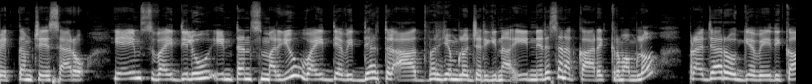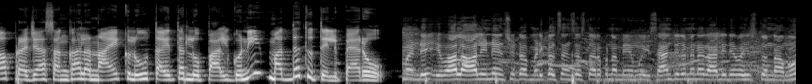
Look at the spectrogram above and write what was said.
వ్యక్తం చేశారు. ఎయిమ్స్ వైద్యులు ఇంటర్న్స్ మరియు వైద్య విద్యార్థుల ఆధ్వర్యంలో జరిగిన ఈ నిరసన కార్యక్రమంలో ప్రజారోగ్య వేదిక ప్రజా సంఘాల నాయకులు తదితరులు పాల్గొని మద్దతు తెలిపారు. అండి ఇవాళ All India Institute of Medical Sciences తరపున మేము ఈ శాంతియుతమైన ర్యాలీ నిర్వహిస్తున్నాము.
